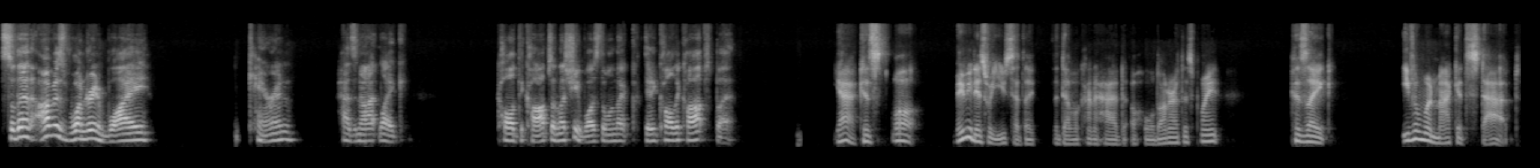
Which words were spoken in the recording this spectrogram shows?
so then I was wondering why Karen has not like called the cops, unless she was the one that did call the cops, but Yeah, because well, maybe it is what you said, like the devil kind of had a hold on her at this point. Because like even when Matt gets stabbed,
